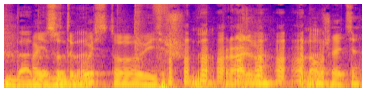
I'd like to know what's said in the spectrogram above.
Да, а да, если да, ты да. гость, то видишь. Да. Правильно? Продолжайте.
